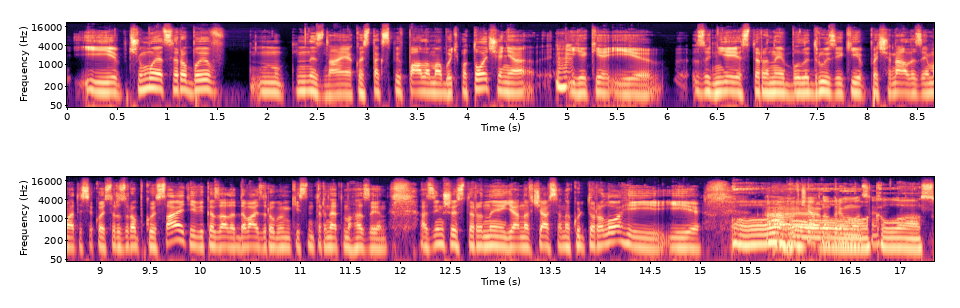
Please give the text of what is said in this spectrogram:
І чому я це робив? Ну, не знаю, якось так співпало, мабуть, оточення, Мгм. яке і з однієї сторони були друзі, які починали займатися якоюсь розробкою сайтів і казали, давай зробимо якийсь інтернет-магазин. А з іншої сторони, я навчався на культурології, і, О, А, клас.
